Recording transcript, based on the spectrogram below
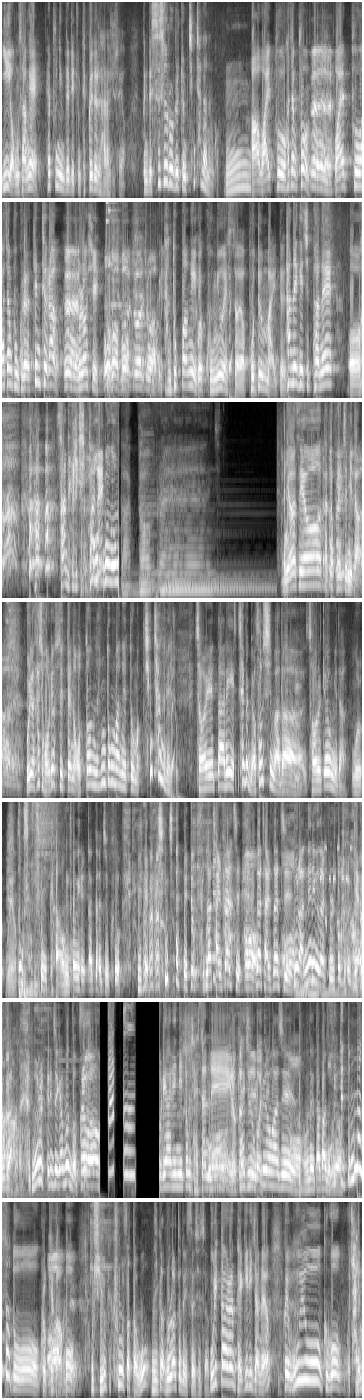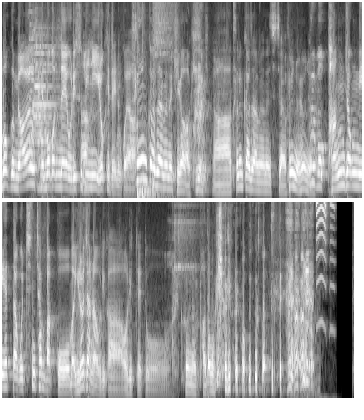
이 영상에 해프님들이 좀 댓글들을 달아주세요. 근데 스스로를 좀 칭찬하는 거. 음. 아 와이프 화장품. 네. 와이프 화장품 그래 틴트랑 네. 블러쉬 오, 그거 뭐 좋아, 좋아, 좋아. 그 단톡방에 이걸 공유했어요. 보든 말든 사내 게시판에 어 사, 사내 게시판에 이거 너무 안녕하세요 닥터 프렌즈입니다. 네. 우리가 사실 어렸을 때는 어떤 행동만 해도 막 칭찬을 해줘. 저희 딸이 새벽 6시마다 음. 저를 깨웁니다. 뭐, 왜요? 똥 쌌으니까 엉덩이를 닦아주고 이게 칭찬을 나 잘 쌌지 어. 나 잘 쌌지 어. 물안 내리고 날 불러 그렇게 항상 물을 내린 적이 한 번도 없어 그럼 우리 할인이 똥 잘 쌌네 오, 잘 이렇게 쌌지. 해주는 거지. 훌륭하지 어. 엉덩이 닦아주죠 어릴 때 똥만 싸도 그렇게 아, 가고 근데- 혹시 이렇게 큰 걸 쌌다고? 네가 놀랄 때도 있어 진짜 우리 딸은 100일이잖아요. 그냥 네. 우유 그거 잘 먹으면 아유 잘 먹었네 우리 수빈이 이렇게 되는 거야. 트름까지 하면은 기가 막히지 아 트름까지 하면은 진짜 효녀 효녀 그뭐방 정리했다고 칭찬받고 막 이러잖아 우리가 어릴 때도. 그거는 받아본 기억이 별로 없는 것 같은데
